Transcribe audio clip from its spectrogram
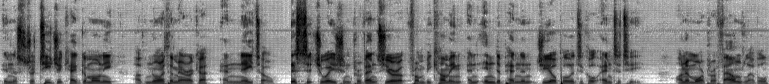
in the strategic hegemony of North America and NATO. This situation prevents Europe from becoming an independent geopolitical entity. On a more profound level,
